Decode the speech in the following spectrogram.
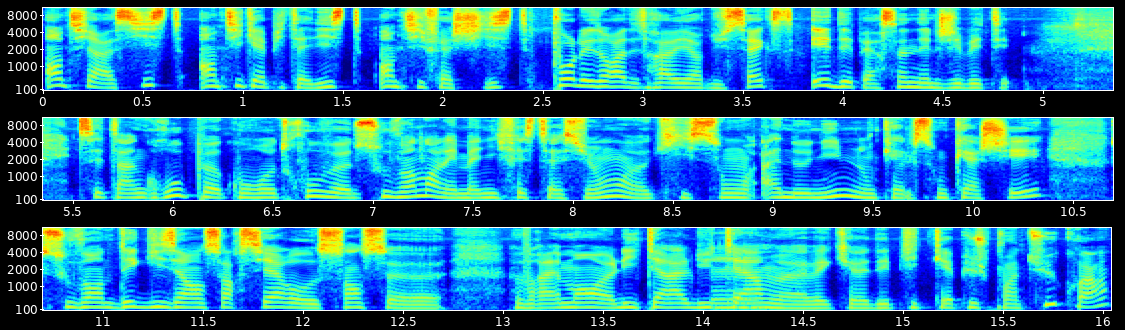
antiracistes, anticapitalistes, antifascistes, pour les droits des travailleurs du sexe et des personnes LGBT. C'est un groupe qu'on retrouve souvent dans les manifestations euh, qui sont anonymes, donc elles sont cachées, souvent déguisées en sorcières au sens euh, vraiment littéral du terme, avec euh, des petites capuches pointues, quoi,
